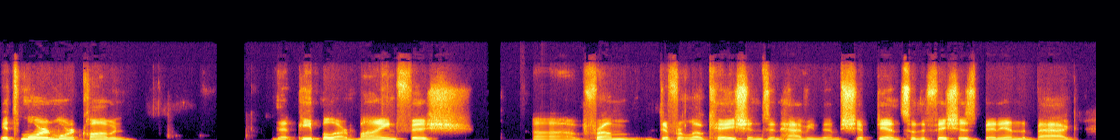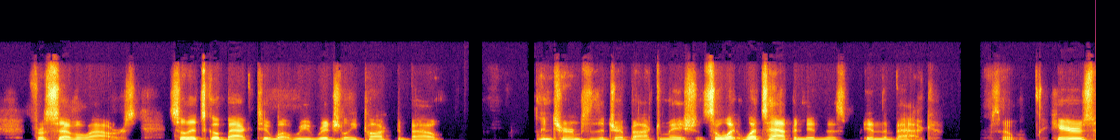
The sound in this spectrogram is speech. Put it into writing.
it's more and more common that people are buying fish uh, from different locations and having them shipped in. So the fish has been in the bag for several hours. So let's go back to what we originally talked about in terms of the drip acclimation. So what what's happened in this in the bag? So here's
